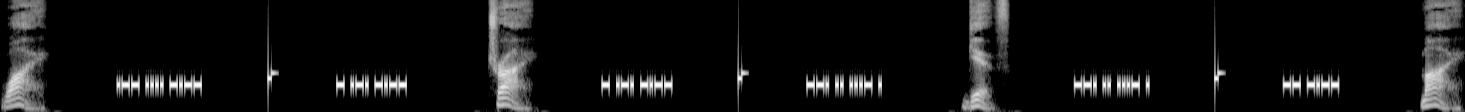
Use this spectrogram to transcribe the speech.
Why? Try. Give. My.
